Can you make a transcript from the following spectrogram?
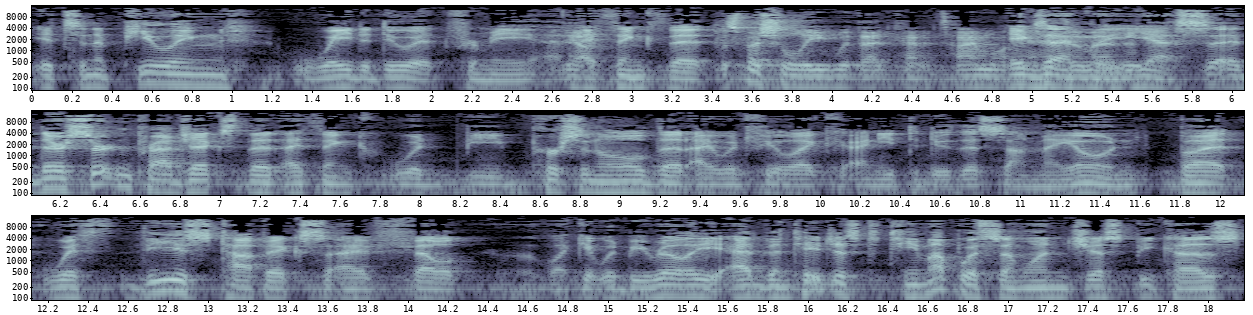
it's an appealing way to do it for me. Yeah. I think that especially with that kind of timeline. Exactly. Yes, uh, there are certain projects that I think would be personal that I would feel like I need to do this on my own. But with these topics, I've felt like it would be really advantageous to team up with someone just because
